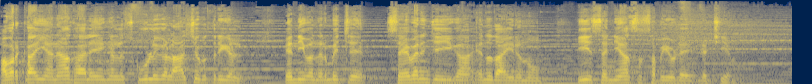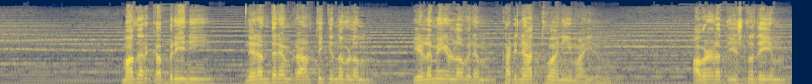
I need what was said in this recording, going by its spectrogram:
അവർക്കായി അനാഥാലയങ്ങൾ സ്കൂളുകൾ ആശുപത്രികൾ എന്നിവ നിർമ്മിച്ച് സേവനം ചെയ്യുക എന്നതായിരുന്നു ഈ സന്യാസ സഭയുടെ ലക്ഷ്യം. മദർ കബ്രീനി നിരന്തരം പ്രാർത്ഥിക്കുന്നവളും ഇളമയുള്ളവരും കഠിനാധ്വാനിയുമായിരുന്നു. അവരുടെ തീഷ്ണതയും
